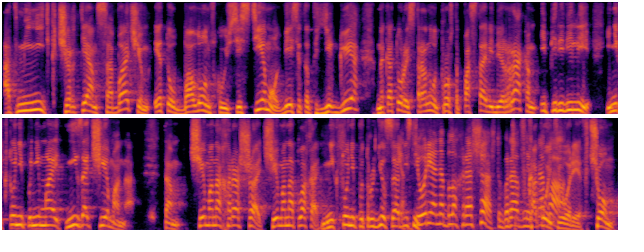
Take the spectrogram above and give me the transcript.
отменить к чертям собачьим эту болонскую систему, весь этот ЕГЭ, на который страну просто поставили раком и перевели. И никто не понимает ни зачем она там, чем она хороша, чем она плоха. Никто не потрудился Нет, объяснить. В теории она была хороша, чтобы равные В какой права. теории? В чем?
